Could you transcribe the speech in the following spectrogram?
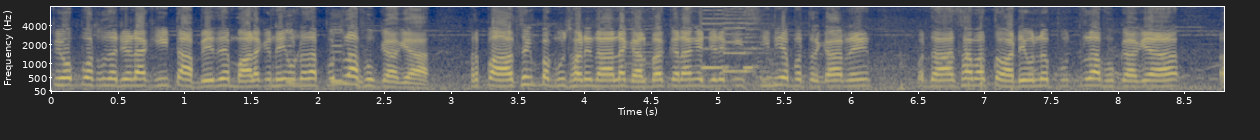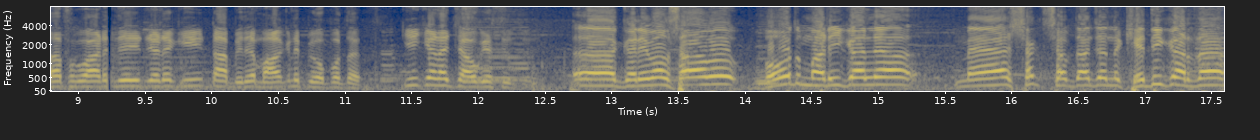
ਪਿਓ ਪੁੱਤ ਦਾ ਜਿਹੜਾ ਕਿ ਢਾਬੇ ਦੇ ਮਾਲਕ ਨੇ ਉਹਨਾਂ ਦਾ ਪੁਤਲਾ ਫੂਕਿਆ ਗਿਆ। ਹਰਪਾਲ ਸਿੰਘ ਭੱਗੂ ਸਾਡੇ ਨਾਲ ਹੈ ਗੱਲਬਾਤ ਕਰਾਂਗੇ, ਜਿਹੜੇ ਕਿ ਸੀਨੀਅਰ ਪੱਤਰਕਾਰ ਨੇ। ਪ੍ਰਧਾਨ ਸਾਹਿਬ ਤੁਹਾਡੇ ਵੱਲੋਂ ਪੁਤਲਾ ਫੂਕਿਆ ਗਿਆ ਫਗਵਾੜੇ ਦੇ ਜਿਹੜੇ ਕਿ ਢਾਬੇ ਦੇ ਮਾਲਕ ਨੇ ਪਿਓ ਪੁੱਤ। ਕੀ ਕਹਿਣਾ ਚਾਹੋਗੇ ਇਸ ਗਰੇਵਾਲ ਸਾਹਿਬ, ਬਹੁਤ ਮਾੜੀ ਗੱਲ ਆ। ਮੈਂ ਸ਼ਖਸ ਸ਼ਬਦਾਂ 'ਚ ਨਖੇਦੀ ਕਰਦਾ।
